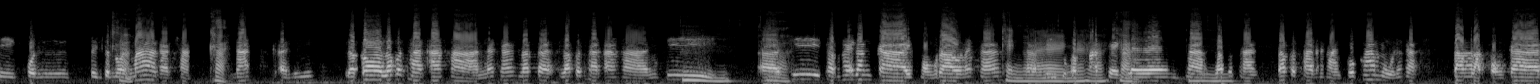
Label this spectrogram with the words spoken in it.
มีคนเป็นจำนวนค่ะมากอะค่ะค่ะนะอันนี้ แล้วก็รับประทานอาหารนะคะ รับประรับประทานอาหารที่อืมเอ่อค่ะที่ทำให้ร่างกายของเรานะคะแข็งแรงมีสุขภาพนะคะแข็งแรงค่ะอืมรับประทานรับประทานอาหารครบห้าหมู่นะคะ ตามหลักของการ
